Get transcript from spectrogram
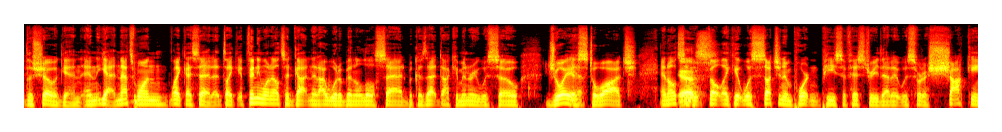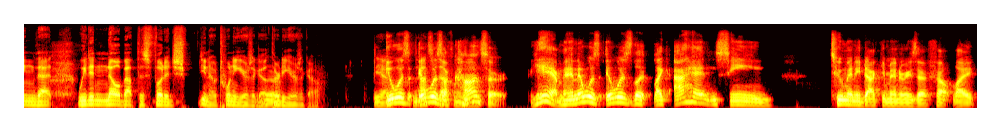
the show again. And yeah, and that's one like I said, it's like if anyone else had gotten it, I would have been a little sad because that documentary was so joyous yeah. to watch and also yes. felt like it was such an important piece of history that it was sort of shocking that we didn't know about this footage, you know, 20 years ago, yeah. 30 years ago. Yeah. It was it was a concert. Yeah, man, it was it was like I hadn't seen too many documentaries that felt like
